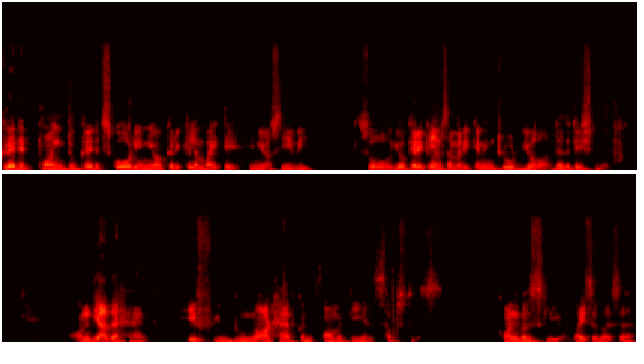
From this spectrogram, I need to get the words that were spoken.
credit point or credit score in your curriculum vitae, in your CV. So your curriculum summary can include your dissertation work. On the other hand, if you do not have conformity and substance, conversely or vice versa,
